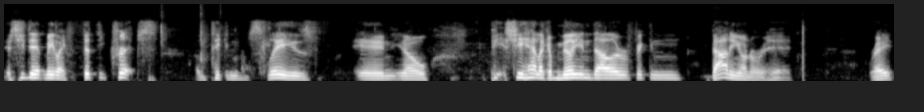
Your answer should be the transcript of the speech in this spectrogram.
and she did made like fifty trips of taking slaves, and you know, she had like a million dollar freaking bounty on her head, right?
